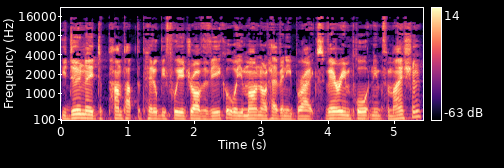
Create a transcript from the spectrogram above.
you do need to pump up the pedal before you drive the vehicle or you might not have any brakes. Very important information.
